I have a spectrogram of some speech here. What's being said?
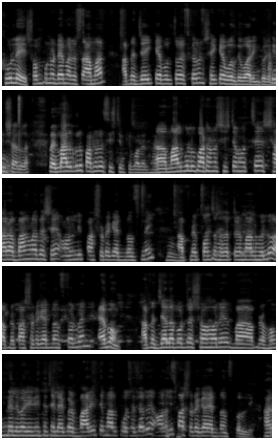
খুলে সম্পূর্ণ ড্যামেজ আমার। আপনি যেই কেবল চয়েস করবেন সেই কেবল দিয়ে ওয়ারিং করে ইনশাআল্লাহ ভাই মালগুলো পাঠানোর সিস্টেম কি বলেন ভাই? মালগুলো পাঠানোর সিস্টেম হচ্ছে সারা বাংলাদেশে অনলি পাঁচশো টাকা অ্যাডভান্স নেই। আপনি পঞ্চাশ হাজার টাকার মাল হইল আপনি পাঁচশো টাকা অ্যাডভান্স করবেন এবং আপনার জেলা পর্যায়ে শহরে বা আপনার হোম ডেলিভারি নিতে চাইলে একবার বাড়িতে মাল পৌঁছে যাবে অনলি আচ্ছা। পাঁচশো টাকা অ্যাডভান্স করলে। আর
